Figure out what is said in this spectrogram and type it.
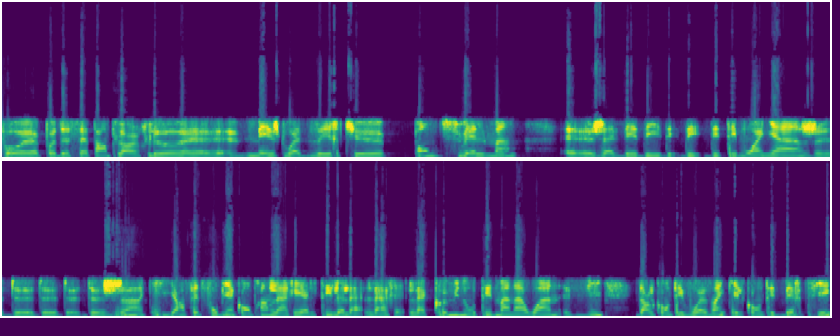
Pas, pas de cette ampleur-là, mais je dois dire que ponctuellement, euh, j'avais des, des, des, témoignages de, de, de, de, gens qui, en fait, il faut bien comprendre la réalité. Là, la, la, la, communauté de Manawan vit dans le comté voisin, qui est le comté de Berthier.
